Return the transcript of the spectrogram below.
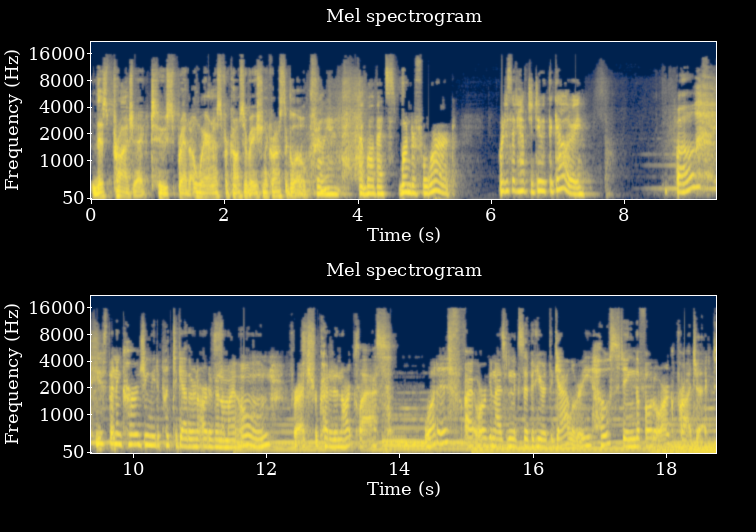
this project to spread awareness for conservation across the globe. Brilliant. Well, that's wonderful work. What does it have to do with the gallery? Well, you've been encouraging me to put together an art event on my own for extra credit in art class. What if I organized an exhibit here at the gallery hosting the Photo Ark Project?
